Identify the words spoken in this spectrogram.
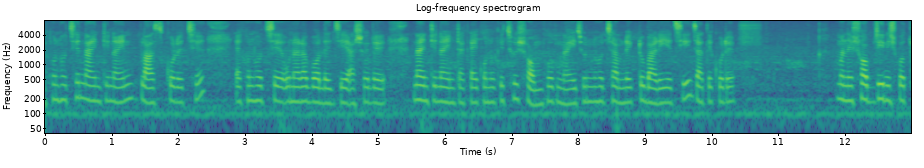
এখন হচ্ছে নাইনটি নাইন প্লাস করেছে। এখন হচ্ছে ওনারা বলে যে আসলে নাইনটি নাইন টাকায় কোনো কিছু সম্ভব না। এই জন্য হচ্ছে আমরা একটু বাড়িয়েছি যাতে করে মানে সব জিনিসপত্র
